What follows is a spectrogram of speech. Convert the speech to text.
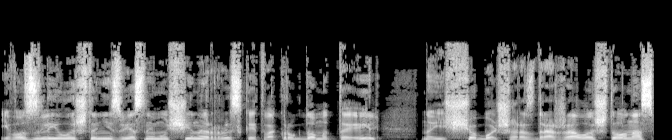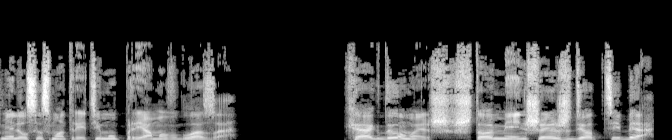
Его злило, что неизвестный мужчина рыскает вокруг дома Тейль, но еще больше раздражало, что он осмелился смотреть ему прямо в глаза. «Как думаешь, что меньшее ждет тебя?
